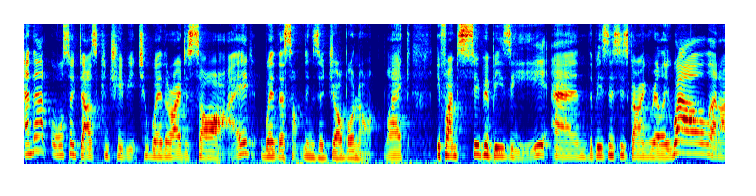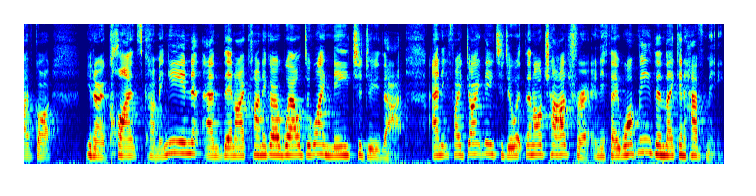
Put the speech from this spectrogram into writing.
And that also does contribute to whether I decide whether something's a job or not. Like if I'm super busy and the business is going really well and I've got you know, clients coming in, and then I kind of go, well, do I need to do that? And if I don't need to do it, then I'll charge for it. And if they want me, then they can have me.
